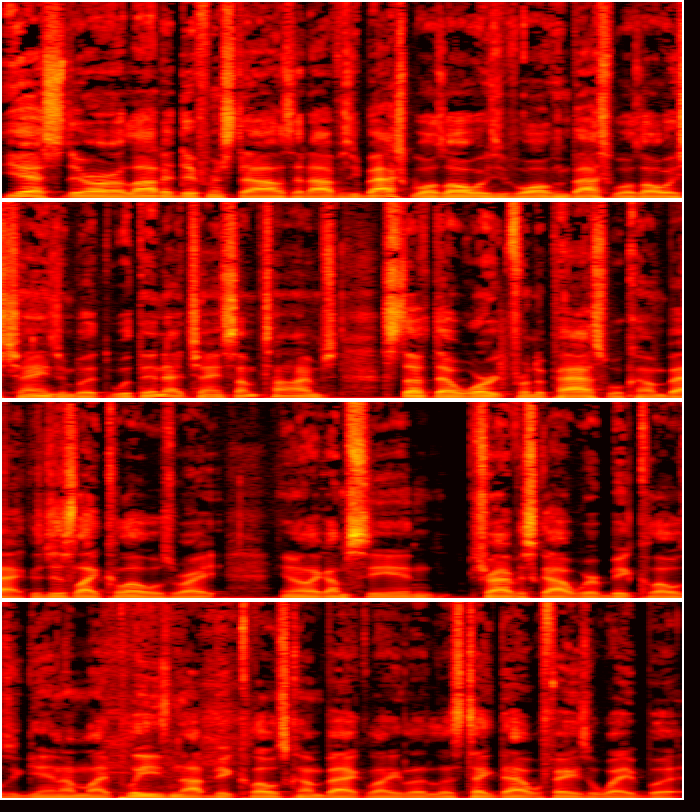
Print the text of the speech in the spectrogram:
Yes, there are a lot of different styles that obviously basketball is always evolving, basketball is always changing, but within that change, sometimes stuff that worked from the past will come back. It's just like clothes, right? You know, like I'm seeing Travis Scott wear big clothes again. I'm like, please, not big clothes come back. Like, let, us take that with phase away. But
